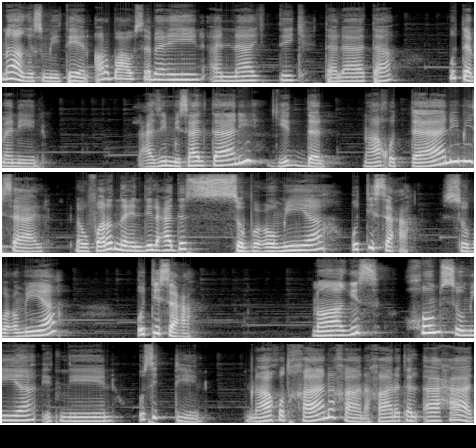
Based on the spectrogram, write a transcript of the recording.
ناقص ميتين أربعة وسبعين الناتج تلاتة وتمانين. عايزين مثال تاني؟ جدا. ناخد تاني مثال. لو فرضنا عندي العدد سبعمية وتسعة. سبعمية وتسعة. ناقص خمسمية اتنين وستين. ناخد خانة خانة خانة الآحاد.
